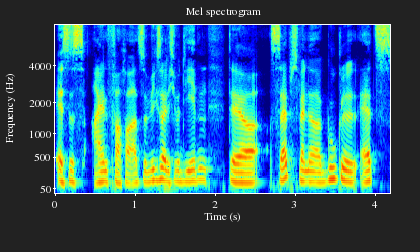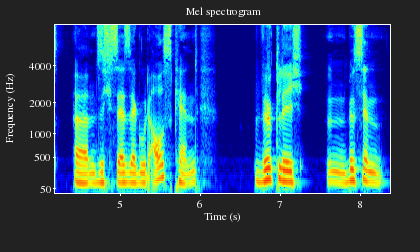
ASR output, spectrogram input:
ist es einfacher. Also wie gesagt, ich würde jedem, der selbst wenn er Google Ads ähm, sich sehr, sehr gut auskennt, wirklich ein bisschen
